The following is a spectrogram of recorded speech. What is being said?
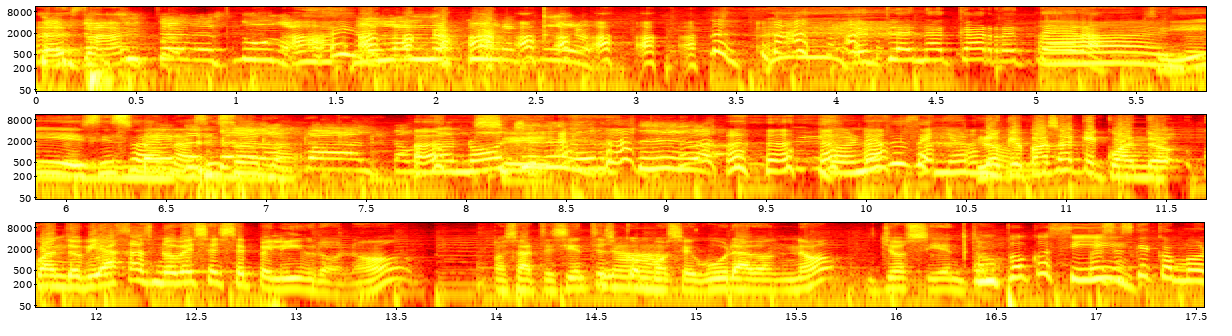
¿Qué tal si te desnudas? Ay. ¡A la locura mía! en plena carretera. Ay, sí, no, no, sí suena, ¿Qué sí suena. falta? Una noche Sí. divertida. Con ese señor. Lo no. que pasa que cuando, cuando viajas no ves ese peligro, ¿no? O sea, te sientes No. como segura, ¿no? Yo siento. Un poco sí. Pues es que como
